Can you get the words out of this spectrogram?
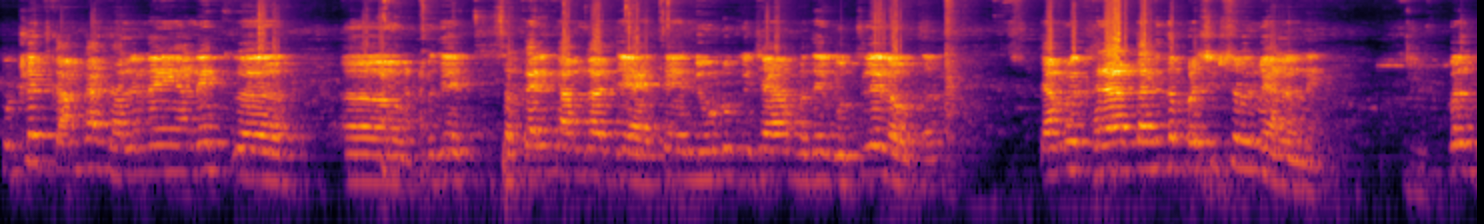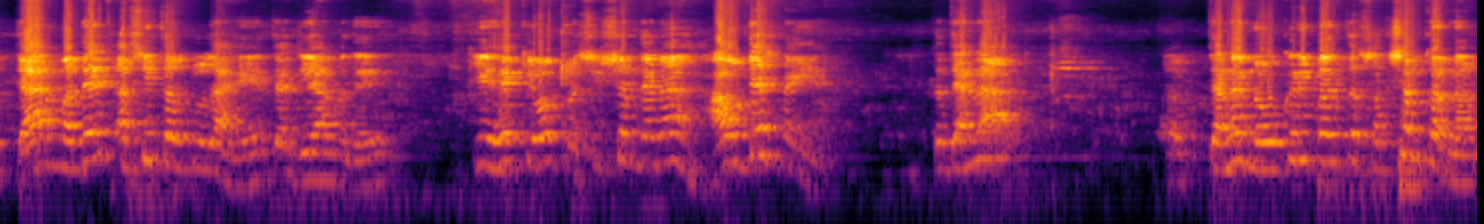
कुठलेच कामकाज झालं नाही. अनेक म्हणजे सरकारी कामकाज जे आहे ते निवडणुकीच्या मध्ये गुंतलेलं होतं. त्यामुळे खऱ्या अर्थाने तर प्रशिक्षण मिळालं नाही. पण त्यामध्येच अशी तरतूद आहे त्या जी आरमध्ये की हे केवळ प्रशिक्षण देणं हा उद्देश नाही आहे तर त्यांना त्यांना नोकरीपर्यंत सक्षम करणं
